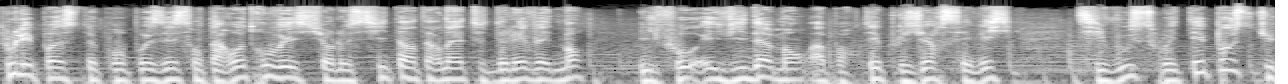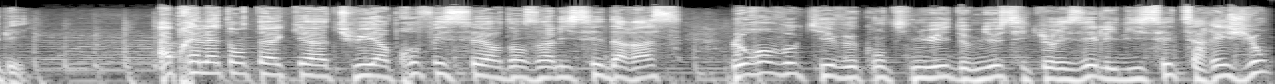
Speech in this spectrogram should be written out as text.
Tous les postes proposés sont à retrouver sur le site internet de l'événement. Il faut évidemment apporter plusieurs CV si vous souhaitez postuler. Après l'attentat qui a tué un professeur dans un lycée d'Arras, Laurent Vauquier veut continuer de mieux sécuriser les lycées de sa région.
